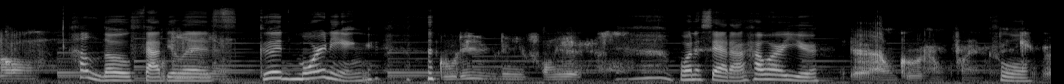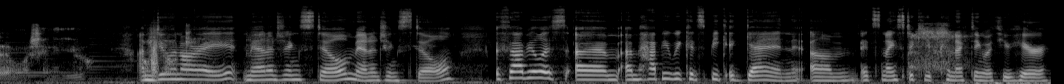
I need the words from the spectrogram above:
Hello. Hello, fabulous. Good morning. Good evening from here. Buonasera. How are you? Yeah, I'm good. I'm fine. Cool. Thank you very much. And you? I'm doing all right. Managing still, managing still. Fabulous. Um, I'm happy we could speak again. Um, it's nice to keep connecting with you here.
